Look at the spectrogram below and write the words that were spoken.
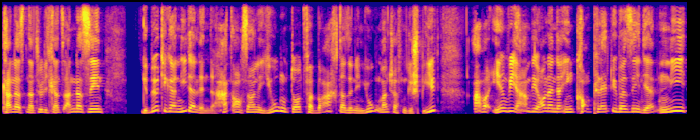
kann das natürlich ganz anders sehen. Gebürtiger Niederländer, hat auch seine Jugend dort verbracht, also in den Jugendmannschaften gespielt. Aber irgendwie haben die Holländer ihn komplett übersehen. Der hat nie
